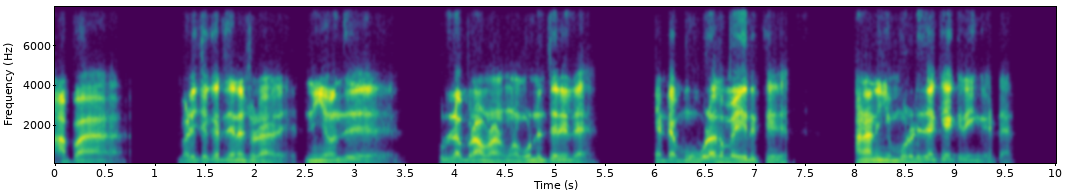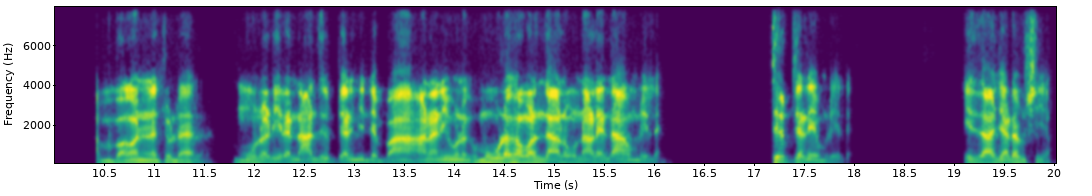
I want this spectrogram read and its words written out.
அப்போ பலி சக்கரவர்த்தி என்ன சொல்கிறார் நீங்கள் வந்து உள்ள பிராமணன். உனக்கு ஒன்றும் தெரியல. என்கிட்ட மூ உலகமே இருக்குது ஆனால் நீங்கள் மூணு அடி தான் கேட்குறீங்க கேட்டார். அப்போ பகவான் என்ன சொல்கிறார் மூணு அடியில் நான் திருப்தி அடைஞ்சிட்டேன்ப்பா ஆனால் நீ உனக்கு மூ உலகம் வளர்ந்தாலும் உன்னால் என்ன ஆக முடியல? திருப்தி அடைய முடியல. இதுதான் ஜட விஷயம்.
